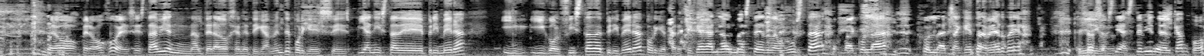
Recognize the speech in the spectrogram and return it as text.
pero, pero ojo, es, está bien alterado genéticamente porque es, es pianista de primera y, y, golfista de primera porque parece que ha ganado el máster de Augusta, va con la, con la chaqueta verde y yo digo, hostia, este viene del campo.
